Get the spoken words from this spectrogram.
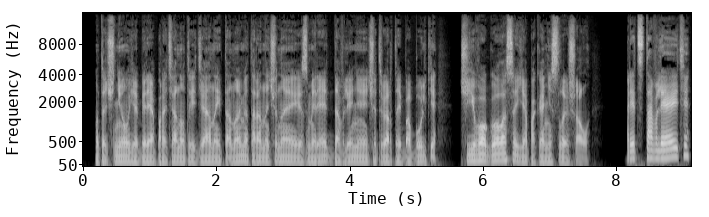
— уточнил я, беря протянутый Дианой тонометр, начиная измерять давление четвертой бабульки, чьего голоса я пока не слышал. «Представляете?»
